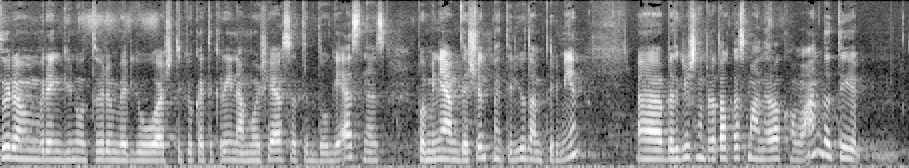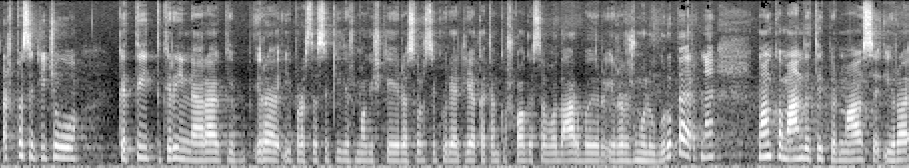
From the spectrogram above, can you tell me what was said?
turim, renginių turim ir jų aš tikiu, kad tikrai nemažės, o tik daugės, nes paminėjom dešimtmetį ir judam pirmin. Bet grįžtant prie to, kas man yra komanda, tai aš pasakyčiau, kad tai tikrai nėra, kaip yra įprasta sakyti, žmogiškiai resursai, kurie atlieka ten kažkokią savo darbą ir yra žmonių grupė, ar ne. Man komanda tai pirmiausia yra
